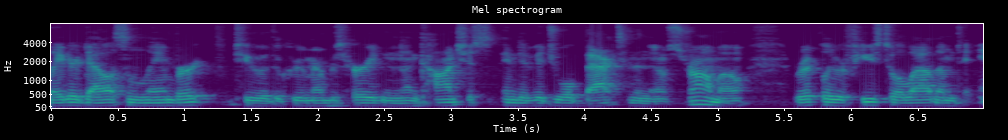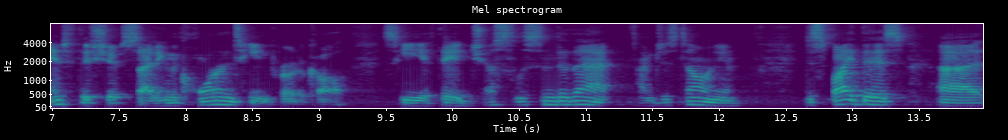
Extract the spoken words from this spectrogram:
Later, Dallas and Lambert, two of the crew members, hurried an unconscious individual back to the Nostromo. Ripley refused to allow them to enter the ship, citing the quarantine protocol. See, if they had just listened to that, I'm just telling you. Despite this, uh,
